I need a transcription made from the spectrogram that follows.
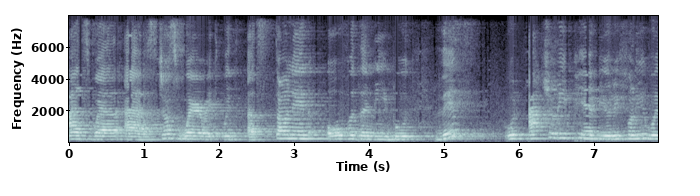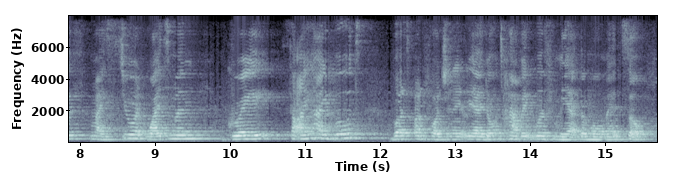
as well as just wear it with a stunning over the knee boot. This would actually pair beautifully with my Stuart Weitzman gray thigh-high boot, but unfortunately I don't have it with me at the moment. So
